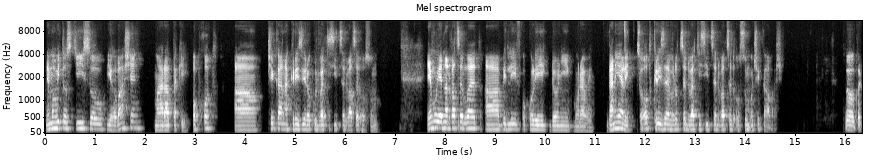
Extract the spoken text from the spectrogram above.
Nemovitosti jsou jeho vášeň, má rád taky obchod a čeká na krizi roku 2028. Je mu 21 let a bydlí v okolí Dolní Moravy. Danieli, co od krize v roce 2028 očekáváš? No tak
